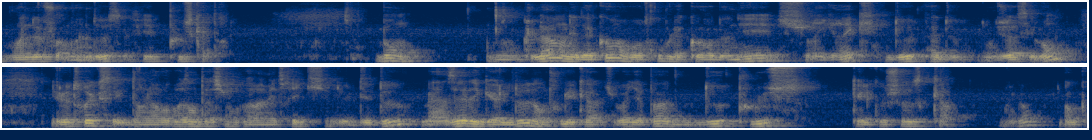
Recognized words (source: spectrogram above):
Moins 2 fois moins 2, ça fait plus 4. Bon, donc là, on est d'accord, on retrouve la coordonnée sur y de A2. Donc déjà, c'est bon. Et le truc, c'est que dans la représentation paramétrique de D2, ben z égale 2 dans tous les cas. Tu vois, il n'y a pas 2 plus quelque chose k. Donc,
